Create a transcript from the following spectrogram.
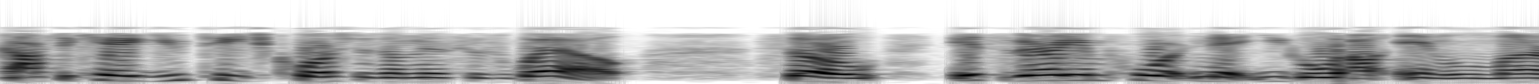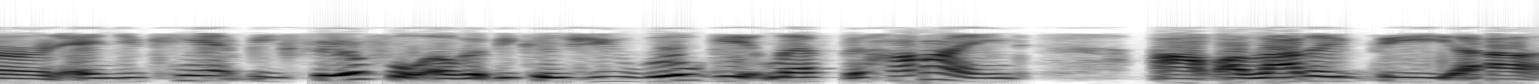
Dr. K, you teach courses on this as well. So it's very important that you go out and learn, and you can't be fearful of it because you will get left behind. Um, a lot of the, uh,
